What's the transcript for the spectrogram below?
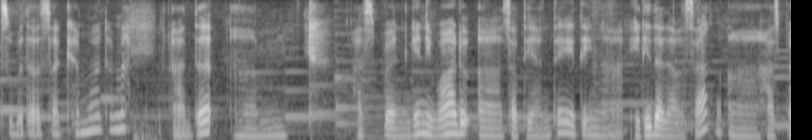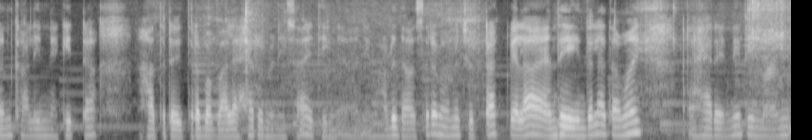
ආයිබෝවන් සුබ දවසක් හැමෝටම. අද හස්බන්ගේ නිවාඩු සතියන්තය ඉතිං ඉරිද දවසක් හස්බන් කලින් නැකිට්ට හතට විතර බාල හැරුණු නිසා ඉතිං නිවාඩු දවසර මම චුට්ටක් වෙලා ඇඳේ ඉඳලා තමයි හැරෙන්නේ. තිමන්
